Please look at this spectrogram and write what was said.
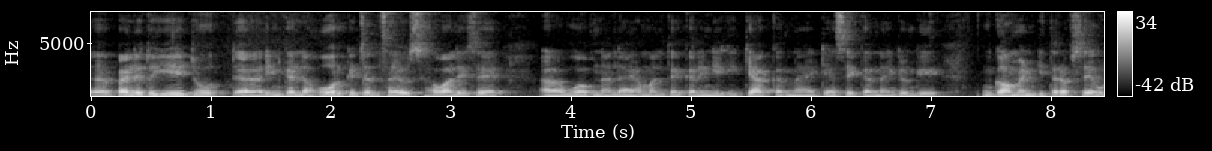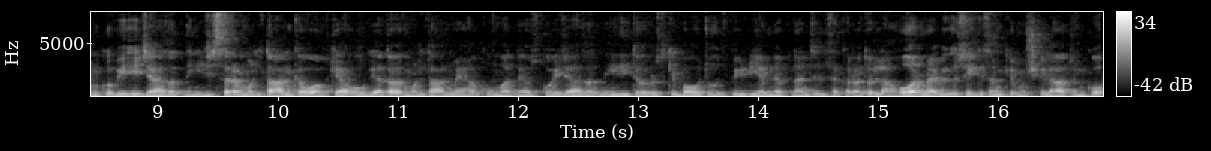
पहले तो ये जो इनके लाहौर के जलसा है, उस हवाले से वो अपना लाया तय करेंगे कि क्या करना है, कैसे करना है, क्योंकि गवर्नमेंट की तरफ़ से उनको भी इजाज़त नहीं जिस तरह मुल्तान का वाक़ हो गया था और मुल्तान में हुकूमत ने उसको इजाज़त नहीं दी थी और उसके बावजूद पी डी एम ने अपना जलसा करा तो लाहौर में भी उसी किस्म की मुश्किल उनको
